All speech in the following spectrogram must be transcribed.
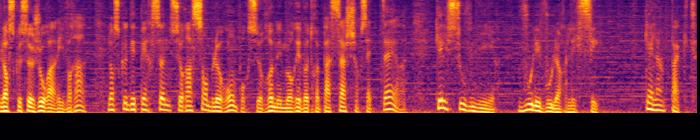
Lorsque ce jour arrivera, lorsque des personnes se rassembleront pour se remémorer votre passage sur cette terre, quels souvenirs voulez-vous leur laisser? Quel impact,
